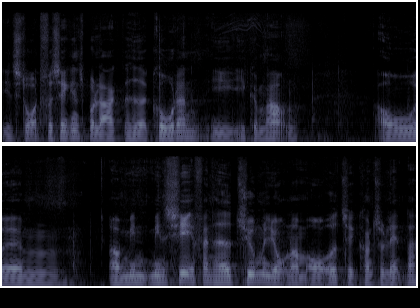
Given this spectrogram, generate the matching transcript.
et stort forsikringsbolag, der hedder Kodan i, i København. Og, øhm, og min, min chef han havde 20 millioner om året til konsulenter.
